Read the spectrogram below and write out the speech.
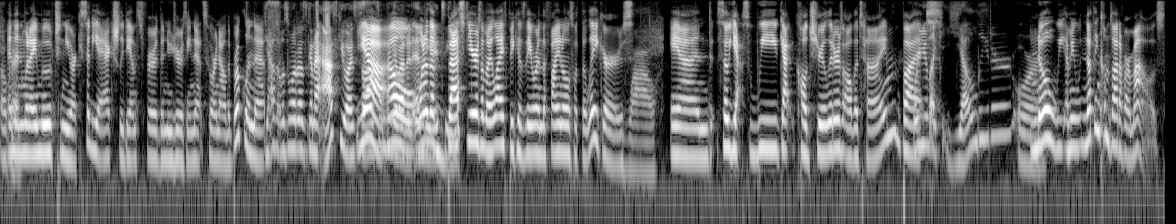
Okay. And then when I moved to New York City, I actually danced for the New Jersey Nets, who are now the Brooklyn Nets. Yeah, that was what I was going to ask you. I saw yeah, something oh, about an one of the team. best years of my life because they were in the finals with the Lakers. Wow. And so yes, we got called cheerleaders all the time. But were you like yell leader or no? We, I mean, nothing comes out of our mouths.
